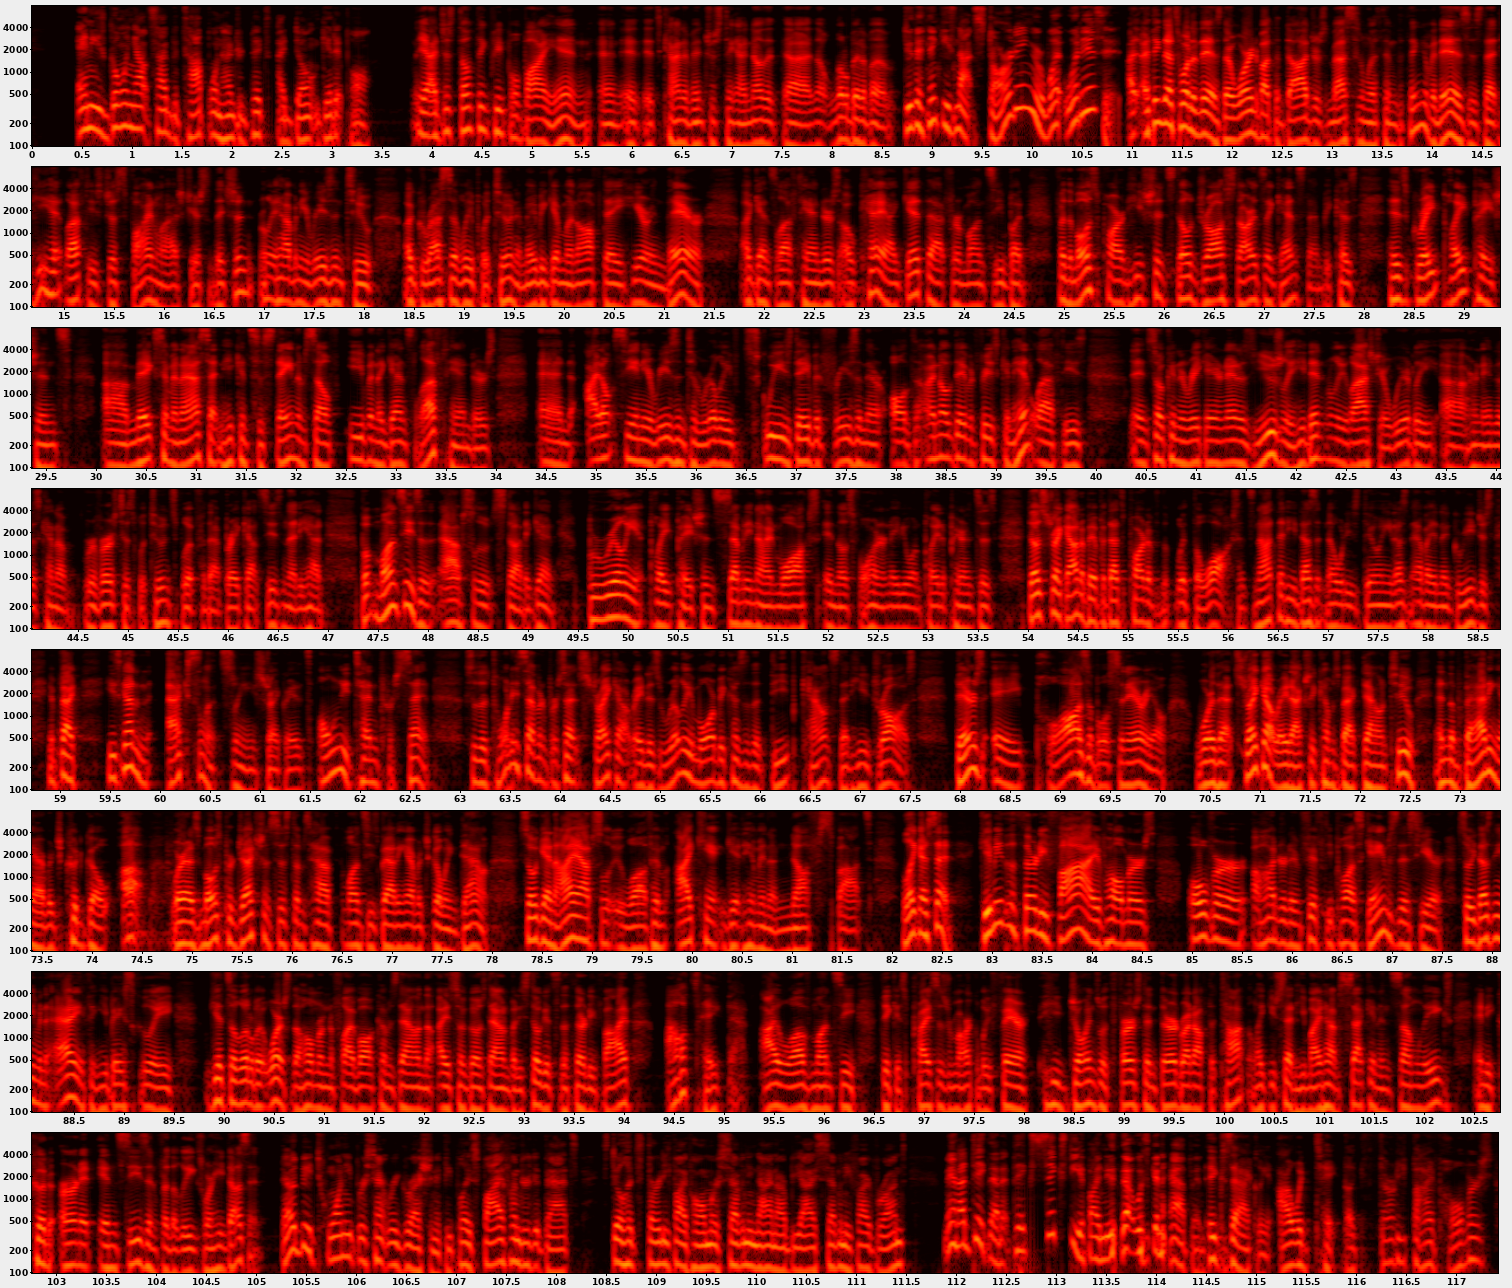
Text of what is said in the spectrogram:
and he's going outside the top 100 picks. I don't get it, Paul. Yeah, I just don't think people buy in, and it, it's kind of interesting. I know that uh, a little bit of a. Do they think he's not starting, or what? What is it? I, I, think that's what it is. They're worried about the Dodgers messing with him. The thing of it is, is that he hit lefties just fine last year, so they shouldn't really have any reason to aggressively platoon him. Maybe give him an off day here and there against left-handers. Okay, I get that for Muncy, but for the most part, he should still draw starts against them because his great plate patience uh, makes him an asset and he can sustain himself even against left-handers. And I don't see any reason to really squeeze David Freese in there all the time. I know David Freese can hit lefties, and so can Enrique Hernandez. Usually, he didn't really last year. Weirdly, uh, Hernandez kind of reversed his platoon split for that breakout season that he had. But Muncy's an absolute stud. Again, brilliant plate patience, 79 walks in those 481 plate appearances. Does strike out a bit, but that's part of the, with the walks. It's not that he doesn't know what he's doing. He doesn't have an egregious. In fact, he's got an excellent swinging strike rate. It's only 10%. So the 27% strikeout rate is really more because of the deep counts that he draws there's a plausible scenario where that strikeout rate actually comes back down too, and the batting average could go up, whereas most projection systems have Muncy's batting average going down. So again, I absolutely love him. I can't get him in enough spots. Like I said, give me the 35 homers over 150 plus games this year. So he doesn't even add anything. He basically gets a little bit worse. The home run, the fly ball comes down, the ISO goes down, but he still gets the 35. I'll take that. I love Muncy. I think his price is remarkably fair. He joins with first and third right off the top. And like you said, he might have second in some leagues, and he could earn it in season for the leagues where he doesn't. That would be 20% regression if he plays 500 at bats, still hits 35 homers, 79 RBI, 75 runs. Man, I'd take that at pick 60 if I knew that was going to happen. Exactly. I would take like 35 homers.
